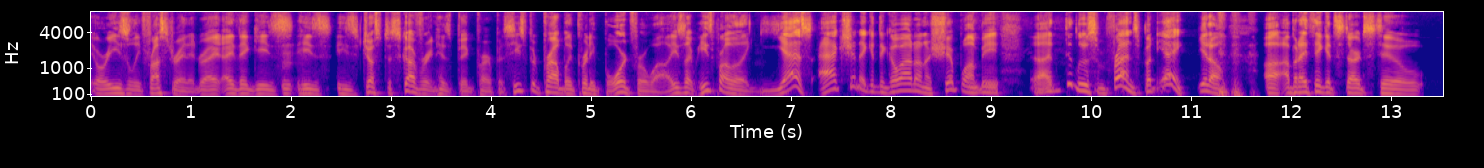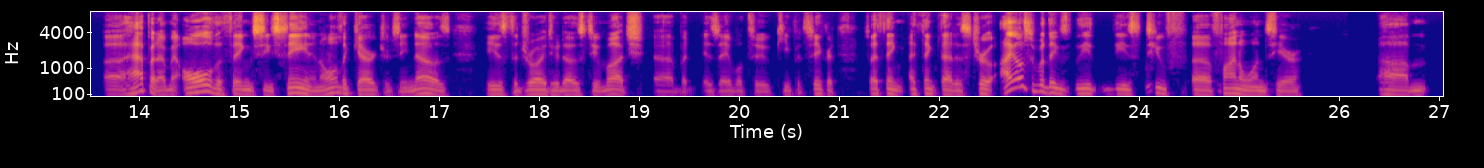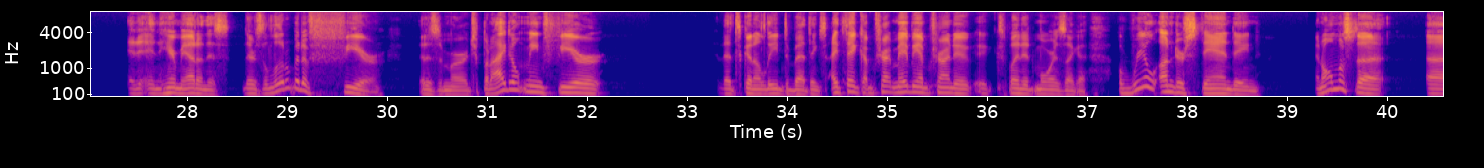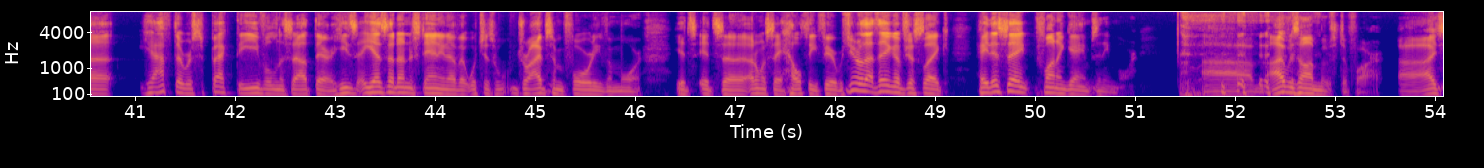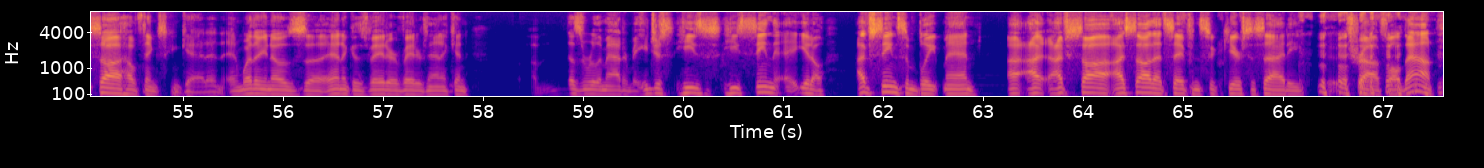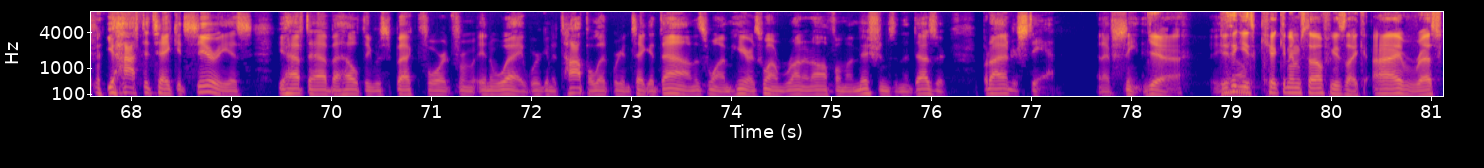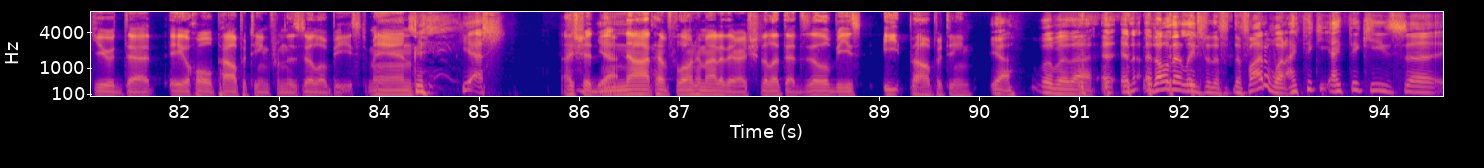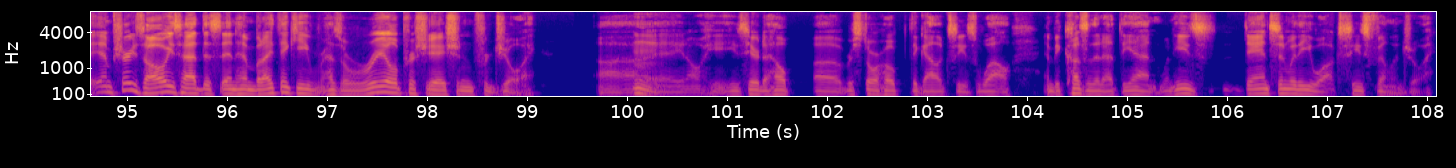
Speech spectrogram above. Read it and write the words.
or easily frustrated, right? I think he's Mm-mm. he's he's just discovering his big purpose. He's been probably pretty bored for a while. He's like he's probably like, yes, action. I get to go out on a ship while be. I did lose some friends, but yay, you know. uh, but I think it starts to uh, happen. I mean, all the things he's seen and all the characters he knows, he's the droid who knows too much, uh, but is able to keep it secret. So I think I think that is true. I also put these the, these two uh, final ones here, um, and, and hear me out on this. There's a little bit of fear that has emerged, but I don't mean fear that's going to lead to bad things. I think I'm trying. Maybe I'm trying to explain it more as like a, a real understanding and almost a. Uh, you have to respect the evilness out there. He's he has that understanding of it, which is drives him forward even more. It's it's a I don't want to say healthy fear, but you know that thing of just like, hey, this ain't fun and games anymore. Um, I was on Mustafar. Uh, I saw how things can get, and and whether he knows uh, Anakin's Vader, or Vader's Anakin, um, doesn't really matter to me. He just he's he's seen the you know I've seen some bleep man. I, I I've saw I saw that safe and secure society uh, shroud fall down. You have to take it serious. You have to have a healthy respect for it. From in a way, we're going to topple it. We're going to take it down. That's why I'm here. That's why I'm running off on my missions in the desert. But I understand, and I've seen it. Yeah. Do you, think know? he's kicking himself? He's like, I rescued that a hole Palpatine from the Zillo Beast. Man, yes. I should Yeah. not have flown him out of there. I should have let that Zillo Beast eat Palpatine. Yeah, a little bit of that, and, and, and all that leads to the the final one. I think he, I think he's uh, I'm sure he's always had this in him, but I think he has a real appreciation for joy. Uh, Hmm. You know, he, he's here to help uh, restore hope to the galaxy as well, and because of that, at the end, when he's dancing with Ewoks, he's feeling joy.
